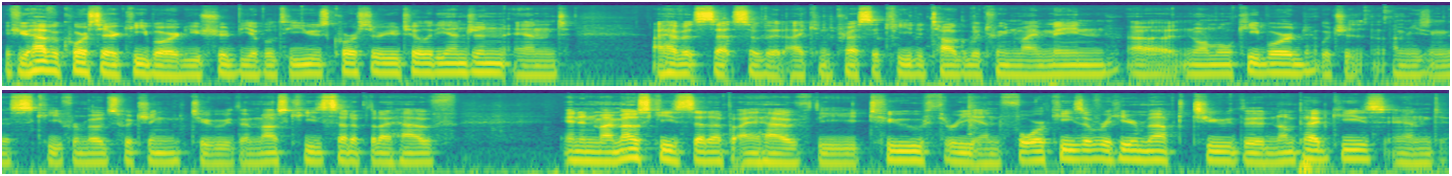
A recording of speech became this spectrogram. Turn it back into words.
if you have a Corsair keyboard, you should be able to use Corsair Utility Engine, and I have it set so that I can press a key to toggle between my main uh, normal keyboard, which is I'm using this key for mode switching, to the mouse keys setup that I have and in my mouse keys setup, I have the 2, 3, and 4 keys over here mapped to the numpad keys, and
